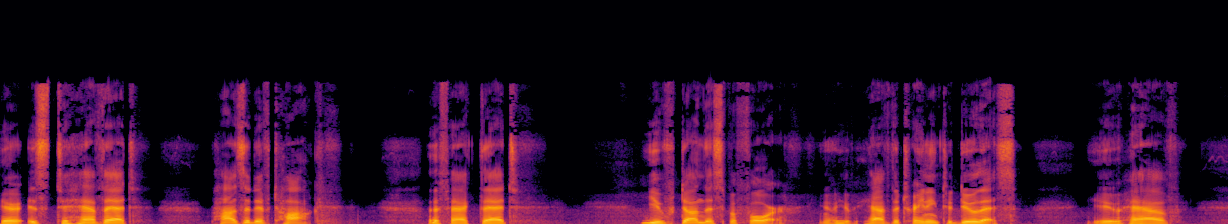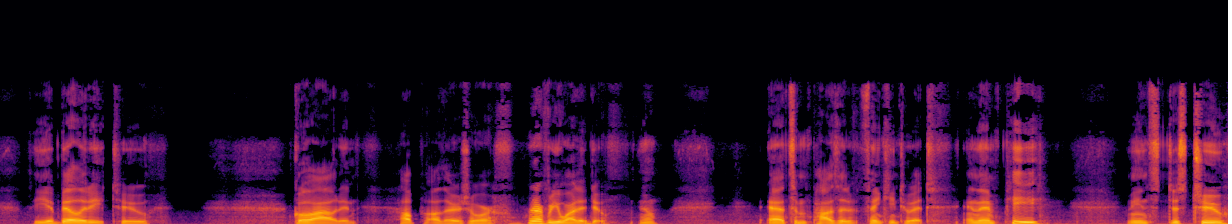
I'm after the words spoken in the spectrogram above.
here is to have that positive talk. The fact that you've done this before. You know, you have the training to do this. You have the ability to go out and help others or whatever you want to do. You know, add some positive thinking to it. And then P means just to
